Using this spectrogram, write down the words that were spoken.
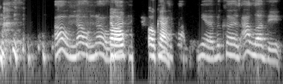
oh no no No? not- Okay. not- yeah because i love it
